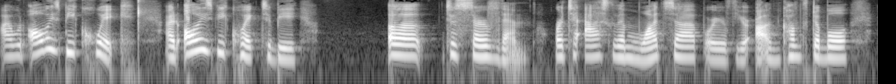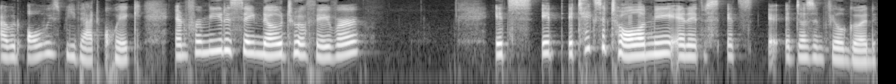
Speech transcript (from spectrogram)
I would always be quick. I'd always be quick to be, uh, to serve them or to ask them what's up or if you're uncomfortable. I would always be that quick. And for me to say no to a favor, it's it it takes a toll on me and it's it's it doesn't feel good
